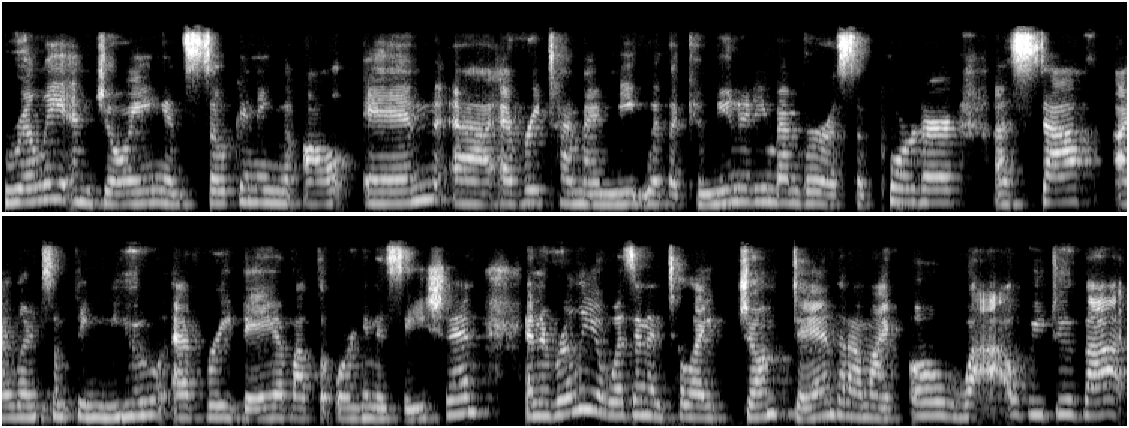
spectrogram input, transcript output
really enjoying and soaking all in uh, every time i meet with a community member a supporter a staff. I learn something new every day about the organization. And it really it wasn't until i jumped in that i'm like oh wow we do that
